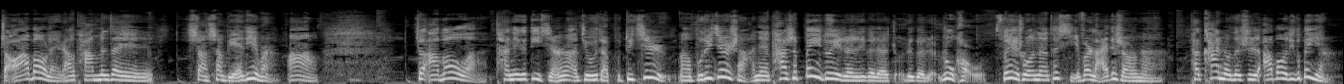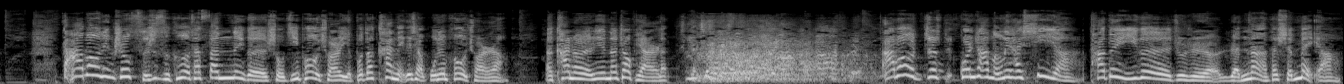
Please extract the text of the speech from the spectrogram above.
找阿豹来，然后他们在上上别的地方啊。这阿豹啊，他那个地形啊就有点不对劲儿啊，不对劲儿啥呢？他是背对着这个这个入口，所以说呢，他媳妇儿来的时候呢，他看着的是阿豹的一个背影。但阿豹那个时候此时此刻他翻那个手机朋友圈，也不知道看哪个小姑娘朋友圈啊，啊看着人家那照片了。这观察能力还细呀，他对一个就是人呢，他审美啊，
